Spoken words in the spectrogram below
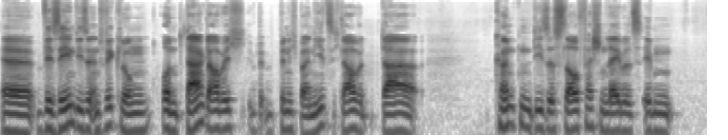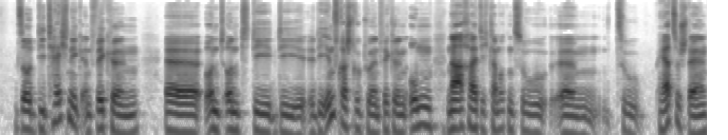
äh, wir sehen diese Entwicklung und da glaube ich, bin ich bei Nils, ich glaube, da könnten diese Slow Fashion Labels eben so die Technik entwickeln äh, und, und die, die, die Infrastruktur entwickeln, um nachhaltig Klamotten zu, ähm, zu herzustellen.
